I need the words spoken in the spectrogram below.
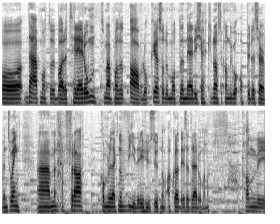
Og det er på en måte bare tre rom som er på en måte et avlukke, så du må ned i kjøkkenet, og så kan du gå opp i The Servants Wing. Uh, men herfra kommer du deg ikke noe videre i huset utenom akkurat disse tre rommene. Kan vi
